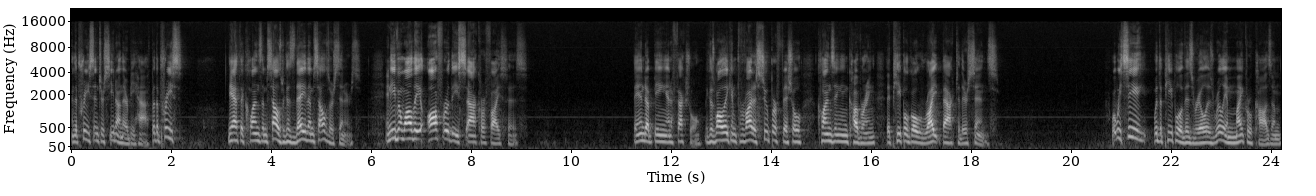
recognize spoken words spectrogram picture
And the priests intercede on their behalf. But the priests, they have to cleanse themselves because they themselves are sinners. And even while they offer these sacrifices, they end up being ineffectual. Because while they can provide a superficial cleansing and covering, the people go right back to their sins. What we see with the people of Israel is really a microcosm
